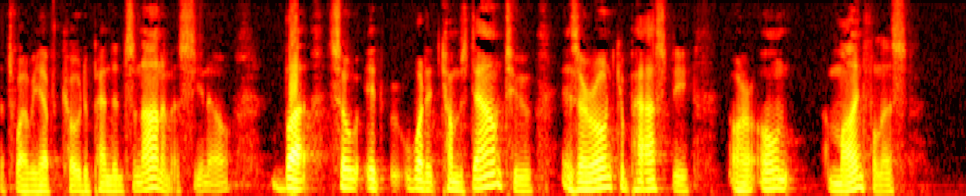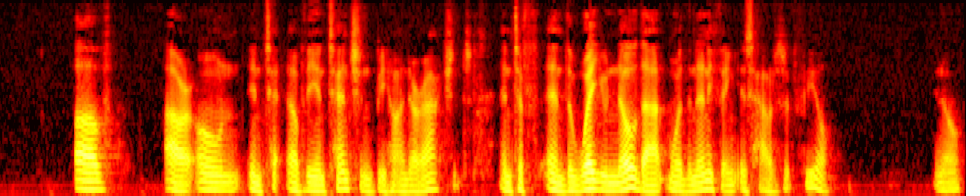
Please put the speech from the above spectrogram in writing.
That's why we have Codependence Anonymous, you know. But, so it, what it comes down to is our own capacity, our own mindfulness of our own, of the intention behind our actions. And to, and the way you know that more than anything is how does it feel? You know,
